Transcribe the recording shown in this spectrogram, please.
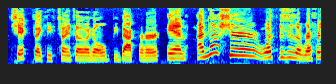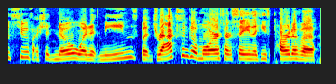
chick, like he's trying to tell her he'll be back for her. And I'm not sure what this is a reference to, if I should know what it means, but Drax and Gamora start saying that he's part of a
